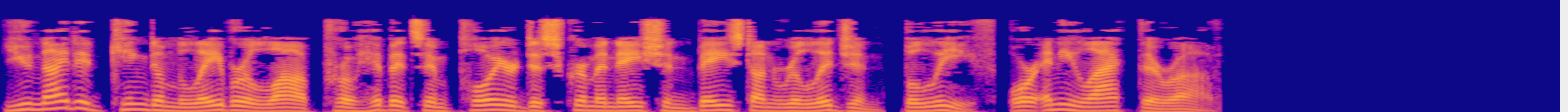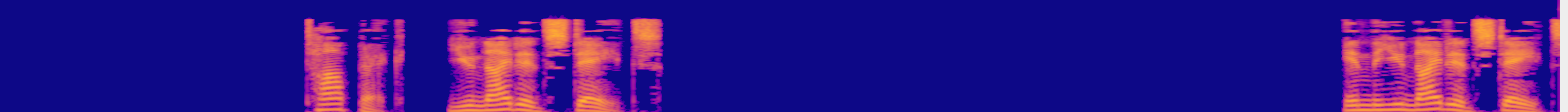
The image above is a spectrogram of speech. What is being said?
United Kingdom labour law prohibits employer discrimination based on religion, belief, or any lack thereof. United States In the United States,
